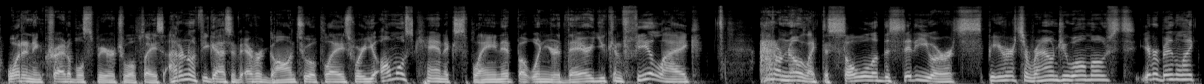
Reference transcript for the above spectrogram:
what an incredible spiritual place. I don't know if you guys have ever gone to a place where you almost can't explain it, but when you're there, you can feel like. I don't know, like the soul of the city or spirits around you almost. You ever been like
